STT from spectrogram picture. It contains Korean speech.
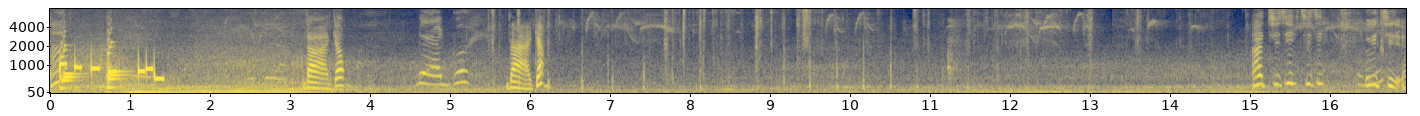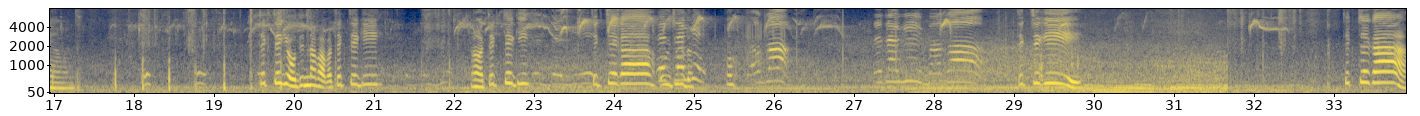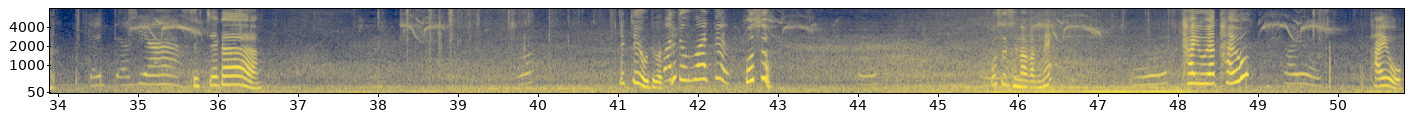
응? 낙엽. 낙엽 낙엽. 아 지지 지지. 여기 지지. 응. 짹짹이 어딨나 봐봐 짹짹이. 어 짹짹이. 짹짹아. 어 저기다. 어. 여기 이 먹어. 짹짹이 짹짹아 내장이야. 짹짹아 짹짹이 어디 갔지? 와트 와트. 버스 버스 지나갔네 타요야 타요? 저요. 타요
